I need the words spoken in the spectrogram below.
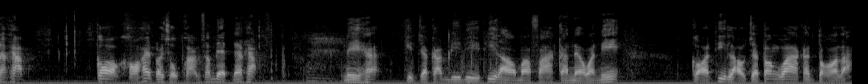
นะครับ ก็ขอให้ประสบความสำเร็จนะครับ นี่ฮะกิจกรรมดีๆ ที่เรามาฝากกันในวันนี้ ก่อนที่เราจะต้องว่ากันต่อล่ะ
